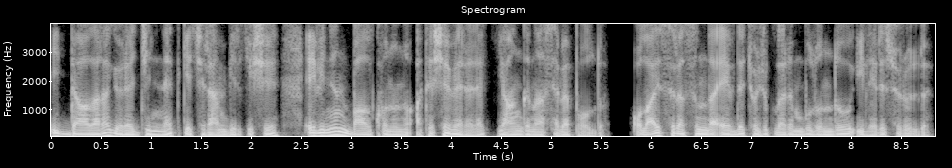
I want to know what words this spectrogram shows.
İddialara göre cinnet geçiren bir kişi evinin balkonunu ateşe vererek yangına sebep oldu. Olay sırasında evde çocukların bulunduğu ileri sürüldü.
